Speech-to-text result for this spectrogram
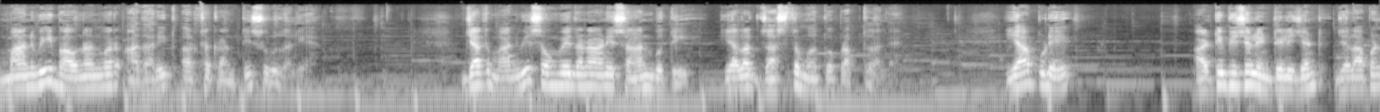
मानवी भावनांवर आधारित अर्थक्रांती सुरू झाली आहे. ज्यात मानवी संवेदना आणि सहानुभूती याला जास्त महत्त्व प्राप्त झालं आहे यापुढे आर्टिफिशियल इंटेलिजंट ज्याला आपण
